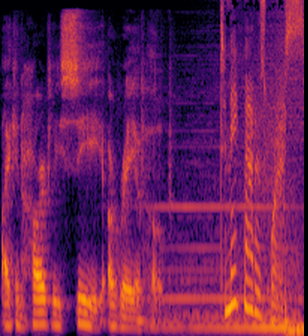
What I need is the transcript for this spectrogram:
I can hardly see a ray of hope. To make matters worse,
